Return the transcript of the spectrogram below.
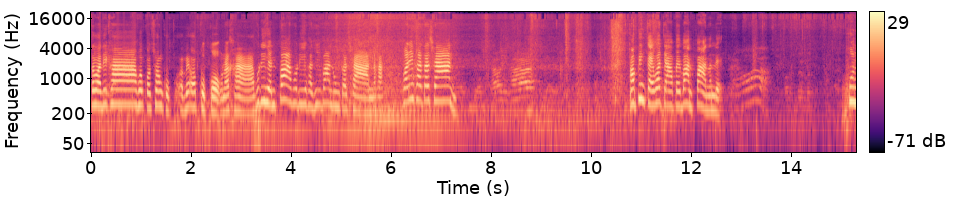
สวัสดีค่ะ พบกับช่องกกเอ่อแม่ออฟกกอกนะคะพอดีเห็นป้าพอดีค่ะที่บ้านลุงตาชาญนะคะสวัสดีค่ะตาชาญเอาปิ้งไก่ว่าจะเอาไปบ้านป้านั่นแหละ คุณ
